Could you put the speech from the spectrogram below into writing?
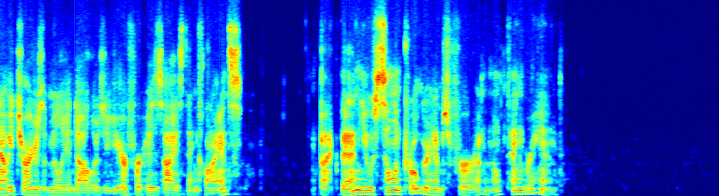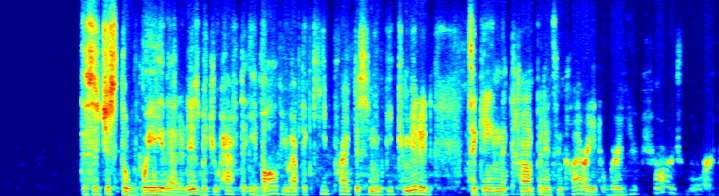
Now he charges a million dollars a year for his highest end clients. Back then, he was selling programs for, I don't know, 10 grand. This is just the way that it is, but you have to evolve. You have to keep practicing and be committed to gain the confidence and clarity to where you charge more,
